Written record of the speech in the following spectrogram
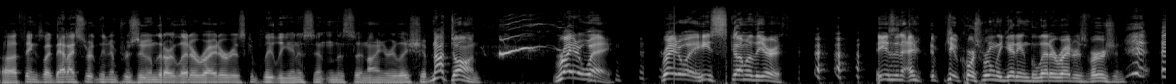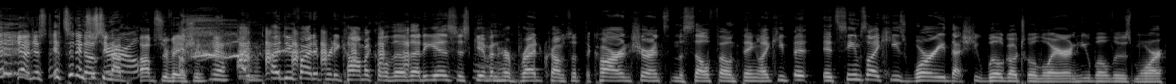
uh, things like that. I certainly didn't presume that our letter writer is completely innocent in this uh, nine year relationship. Not Dawn. right away. Right away. He's scum of the earth. He's an. Of course, we're only getting the letter writer's version. Yeah, just it's an interesting ob- observation. Yeah. I, I do find it pretty comical though that he is just giving her breadcrumbs with the car insurance and the cell phone thing. Like he, it, it seems like he's worried that she will go to a lawyer and he will lose more.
